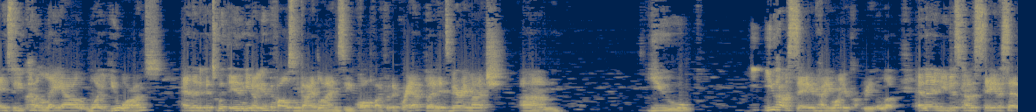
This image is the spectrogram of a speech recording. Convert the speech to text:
And so you kind of lay out what you want. And then if it's within, you know, you have to follow some guidelines so you qualify for the grant, but it's very much, um, you, you have a say in how you want your property to look. And then you just kind of stay in a set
